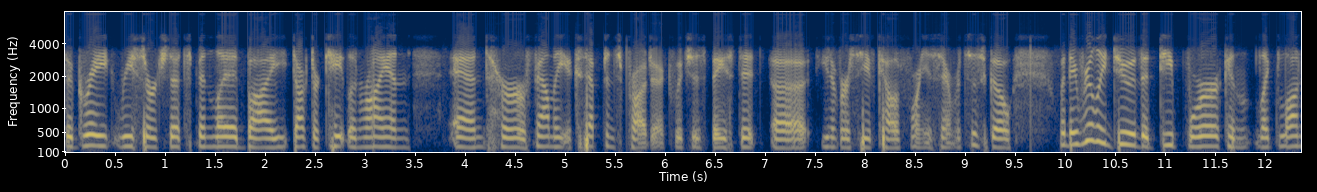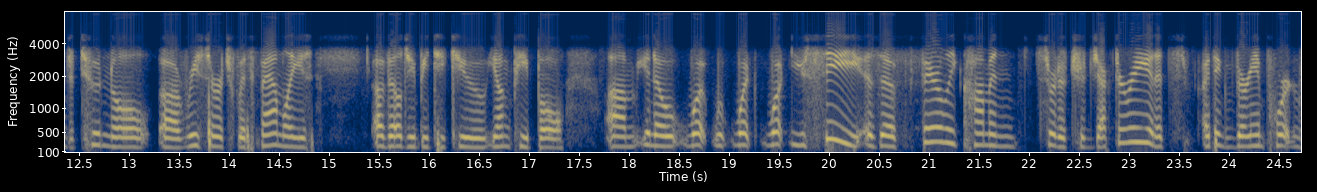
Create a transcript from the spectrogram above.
the great research that's been led by Dr. Caitlin Ryan and her Family Acceptance Project, which is based at uh, University of California, San Francisco, where they really do the deep work and like longitudinal uh, research with families of LGBTQ young people. Um, you know what what what you see is a fairly common sort of trajectory, and it's I think very important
